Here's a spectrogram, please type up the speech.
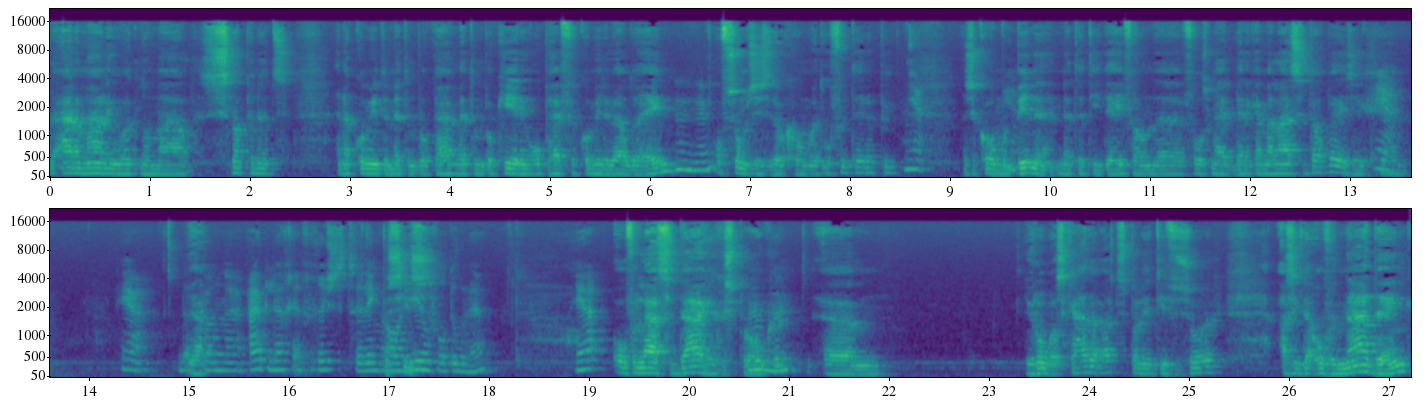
de ademhaling wordt normaal, ze snappen het. En dan kom je er met een, met een blokkering opheffen, kom je er wel doorheen. Mm-hmm. Of soms is het ook gewoon wat oefentherapie. Ja. Dus ze komen ja. binnen met het idee van, uh, volgens mij ben ik aan mijn laatste dag bezig. Ja, ja dat kan uh, uitleg en geruststelling Precies. al heel veel doen, hè? Ja. Over laatste dagen gesproken. Mm-hmm. Um, Jeroen was kaderarts, palliatieve zorg. Als ik daarover nadenk,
